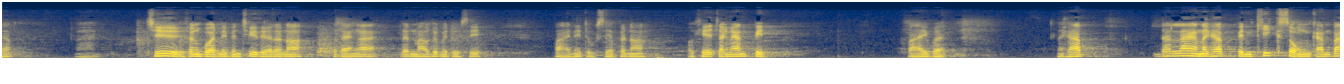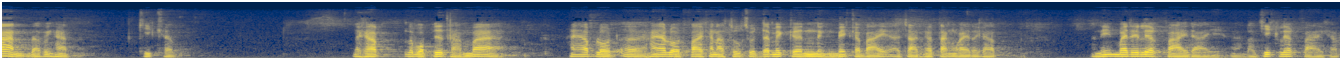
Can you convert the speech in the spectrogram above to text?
ครับ ชื่อข้างบนนี่เป็นชื่อเธอแล้วเนาะแสดงว่าเลื่อนเมาส์ขึ้นไปดูสิไฟล์นี้ถูกเซฟแล้วเนาะโอเค จากนั้นปิดไฟล์เวิร์ดนะครับ ด้านล่างนะครับ เป็นคลิกส่งการบ้านแบบฝึกหัดคลิกครับนะครับ ระบบจะถามว่าให้อัปโหลดเอ่อให้อัปโหลดไฟล์ขนาดสูงสุดได้ไม่เกิน1เมกะไบต์อาจารย์เขาตั้งไว้นะครับ อันนี้ไม่ได้เลือกไฟล์ใด เราคลิกเลือกไฟล์ครับ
